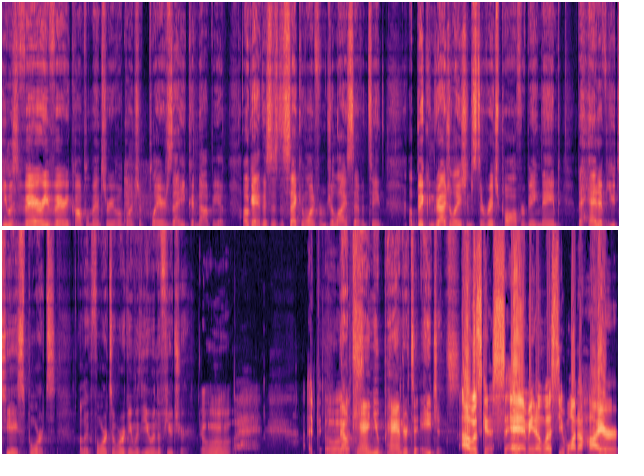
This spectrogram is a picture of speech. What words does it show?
he was very very complimentary of a bunch of players that he could not be of. Okay, this is the second one from July 17th. A big congratulations to Rich Paul for being named the head of UTA Sports. I look forward to working with you in the future. Ooh. I, oh, Now, can you pander to agents? I was gonna say, I mean, unless you want to hire,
